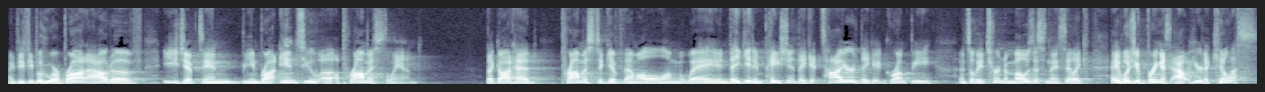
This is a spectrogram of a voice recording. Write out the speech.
Like these people who are brought out of Egypt and being brought into a, a promised land that God had promised to give them all along the way. And they get impatient, they get tired, they get grumpy. And so they turn to Moses and they say, like, hey, would you bring us out here to kill us?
